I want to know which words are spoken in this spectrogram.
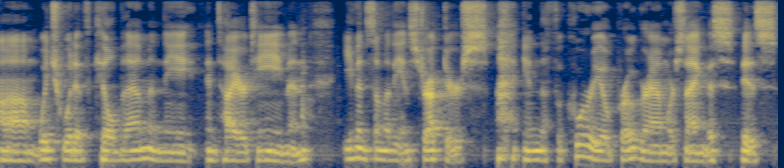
um, which would have killed them and the entire team. And even some of the instructors in the Fukuryu program were saying this is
